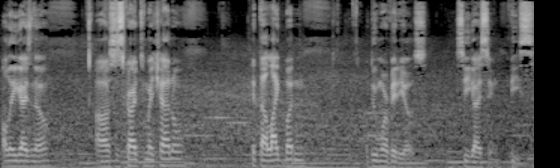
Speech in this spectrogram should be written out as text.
I'll let you guys know. Uh, subscribe to my channel, hit that like button. I'll do more videos. See you guys soon. Peace.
